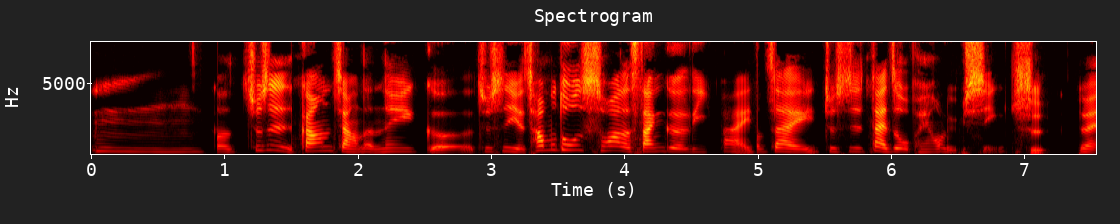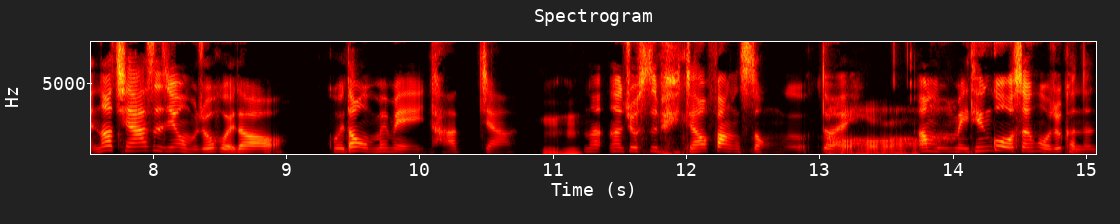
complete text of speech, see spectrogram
嗯，呃，就是刚讲的那个，就是也差不多是花了三个礼拜，在就是带着我朋友旅行。是对，那其他时间我们就回到回到我妹妹她家。嗯哼，那那就是比较放松了，对。那、oh. 啊、我们每天过的生活就可能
